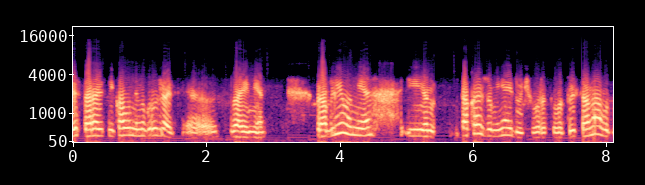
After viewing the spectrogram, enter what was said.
Я стараюсь никого не нагружать э, своими проблемами. И такая же у меня и дочь выросла. То есть она вот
